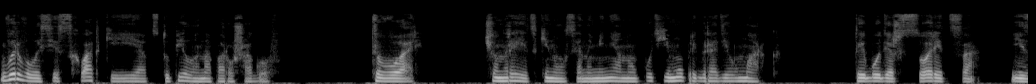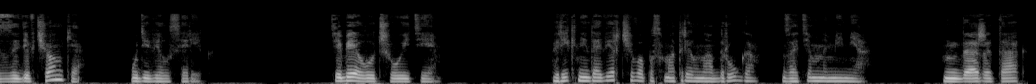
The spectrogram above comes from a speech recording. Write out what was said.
Вырвалась из схватки и отступила на пару шагов. «Тварь!» Чон Рейд скинулся на меня, но путь ему преградил Марк. «Ты будешь ссориться из-за девчонки?» — удивился Рик. «Тебе лучше уйти». Рик недоверчиво посмотрел на друга, затем на меня. «Даже так?»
